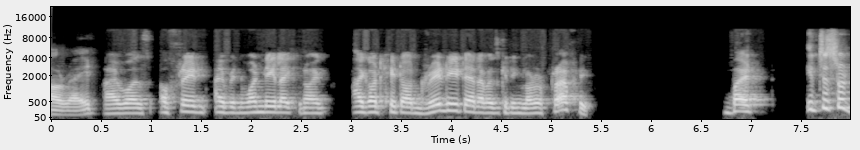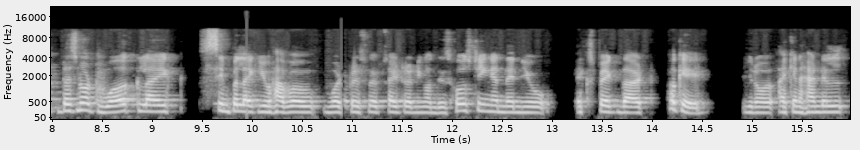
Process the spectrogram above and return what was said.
All right I was afraid. I mean, one day, like, you know, I, I got hit on Reddit and I was getting a lot of traffic. But it just not, does not work like simple, like you have a WordPress website running on this hosting and then you expect that, okay, you know, I can handle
